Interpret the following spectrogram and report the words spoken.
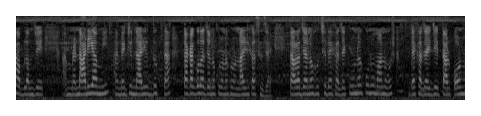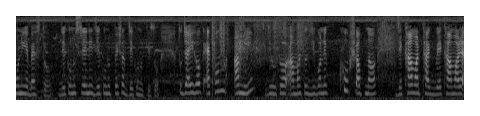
ভাবলাম যে আমরা নারী আমি আমি একজন নারী উদ্যোক্তা, টাকাগুলো যেন কোনো না কোনো নারীর কাছে যায়। তারা যেন হচ্ছে দেখা যায় কোনো না কোনো মানুষ দেখা যায় যে তার কর্ম নিয়ে ব্যস্ত, যে কোনো শ্রেণি, যে কোনো পেশার যে কোনো কিছু। তো যাই হোক, এখন আমি, যেহেতু আমার তো জীবনে খুব স্বপ্ন যে খামার থাকবে খামারের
